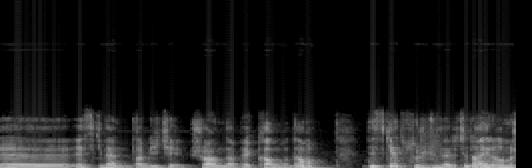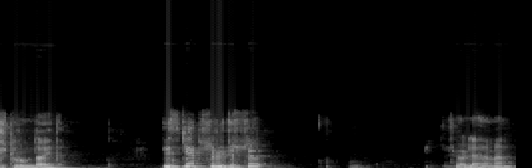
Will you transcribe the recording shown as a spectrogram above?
e, eskiden tabii ki şu anda pek kalmadı ama disket sürücüler için ayrılmış durumdaydı. Disket sürücüsü şöyle hemen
